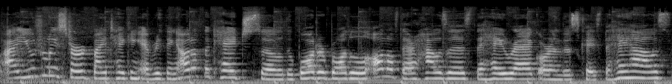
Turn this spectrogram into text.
I usually start by taking everything out of the cage, so the water bottle, all of their houses, the hay rack, or in this case the hay house.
